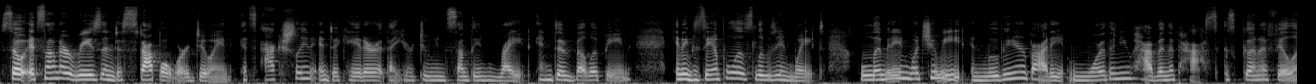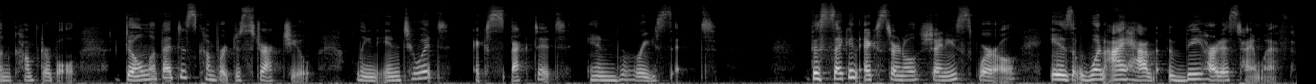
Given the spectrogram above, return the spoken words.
So it's not a reason to stop what we're doing. It's actually an indicator that you're doing something right and developing. An example is losing weight. Limiting what you eat and moving your body more than you have in the past is gonna feel uncomfortable. Don't let that discomfort distract you. Lean into it, expect it, embrace it. The second external shiny squirrel is one I have the hardest time with.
